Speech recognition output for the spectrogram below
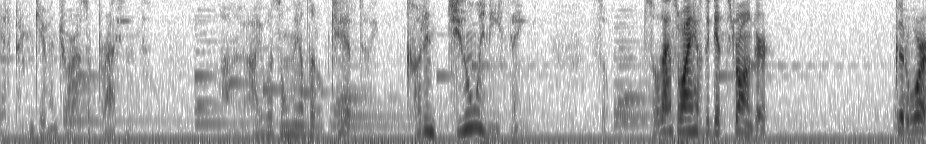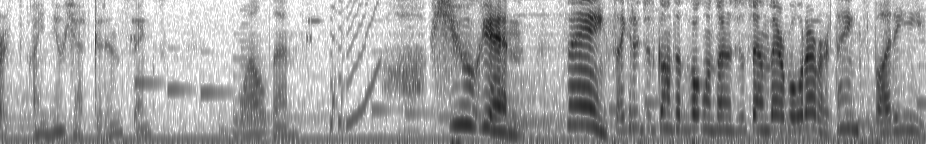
It had been given to her as a present. I, I was only a little kid. I couldn't do anything. So, so that's why I have to get stronger. Good work. I knew you had good instincts. Well then. Hugin! Thanks! I could have just gone to the Pokemon Center and just stand there, but whatever. Thanks, buddy.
